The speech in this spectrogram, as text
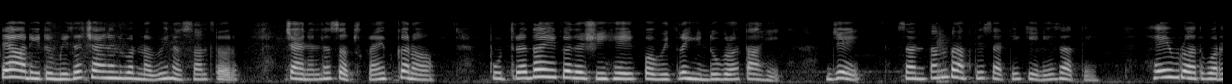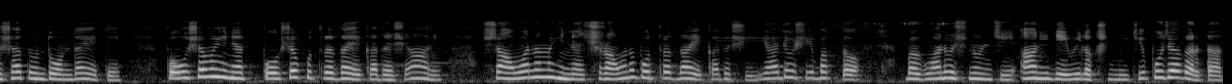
त्याआधी तुम्ही जर चॅनलवर नवीन असाल तर चॅनलला सबस्क्राईब करा. पुत्रदा एकादशी हे एक पवित्र हिंदू व्रत आहे जे संतान प्राप्तीसाठी केले जाते. हे व्रत वर्षातून दोनदा येते. पौष महिन्यात पौष पुत्रदा एकादशी आणि श्रावण महिन्यात श्रावण पुत्रदा एकादशी या दिवशी भक्त भगवान विष्णूंची आणि देवी लक्ष्मीची पूजा करतात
